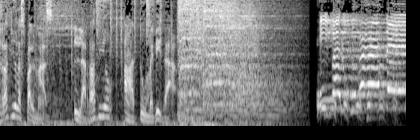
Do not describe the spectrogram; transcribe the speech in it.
Radio Las Palmas, la radio a tu medida. Y y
